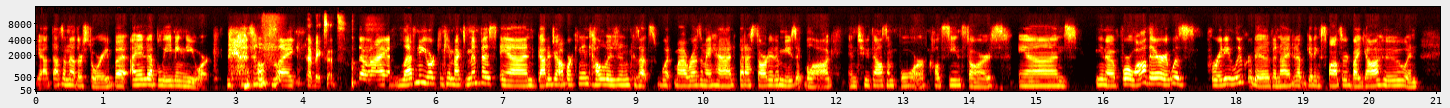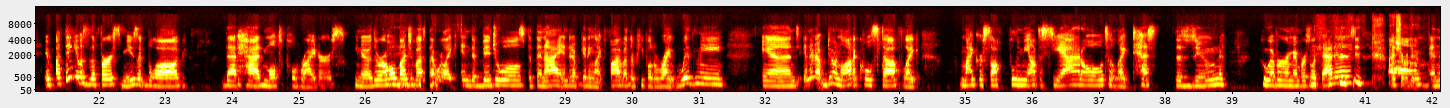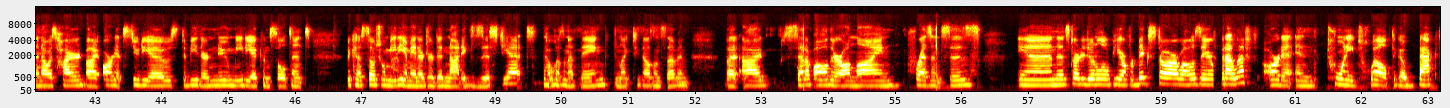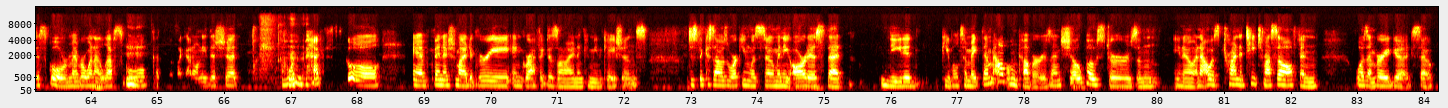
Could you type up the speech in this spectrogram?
yeah, that's another story. But I ended up leaving New York because I was like, That makes sense. so I left New York and came back to Memphis and got a job working in television because that's what my resume had. But I started a music blog in 2004 called Scene Stars. And, you know, for a while there, it was pretty lucrative. And I ended up getting sponsored by Yahoo. And it, I think it was the first music blog that had multiple writers. You know, there were a whole bunch of us that were like individuals, but then I ended up getting like five other people to write with me and ended up doing a lot of cool stuff like Microsoft flew me out to Seattle to like test the Zune. Whoever remembers what that is. I sure do. Um, and then I was hired by Ardent Studios to be their new media consultant because social media manager did not exist yet. That wasn't a thing in like 2007. But I set up all their online presences and then started doing a little PR for Big Star while I was there. But I left Ardent in 2012 to go back to school. Remember when I left school? Mm-hmm. 'Cause I was like, I don't need this shit. I went back to school and finished my degree in graphic design and communications just because I was working with so many artists that needed people to make them album covers and show posters and you know and I was trying to teach myself and wasn't very good. So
